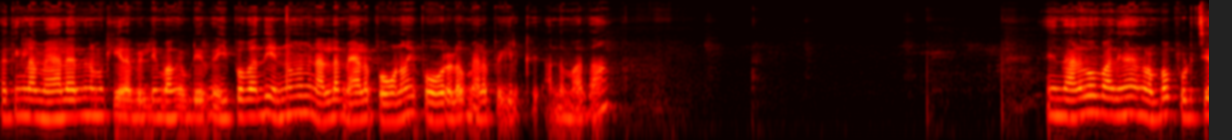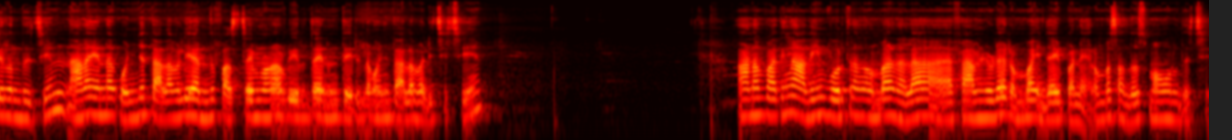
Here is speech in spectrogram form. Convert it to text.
பார்த்திங்களா? மேலேருந்து நம்ம கீழே பில்டிங் பார்க்க இப்படி இருக்கு? இப்போ வந்து இன்னுமே நல்லா மேலே போகணும். இப்போ ஓரளவு மேலே போயிருக்கு. அந்த மாதிரி தான். இந்த அனுபவம் பார்த்திங்கன்னா எனக்கு ரொம்ப பிடிச்சிருந்துச்சு. ஆனால் என்ன கொஞ்சம் தலைவலியாக இருந்து ஃபஸ்ட் டைம்னாலும் அப்படி இருந்தால் என்னன்னு தெரியல. கொஞ்சம் தலை வலிச்சிச்சு. ஆனால் பார்த்திங்கன்னா அதையும் பொறுத்து நாங்கள் ரொம்ப நல்லா ஃபேமிலியோடு ரொம்ப என்ஜாய் பண்ணேன். ரொம்ப சந்தோஷமாகவும் இருந்துச்சு.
